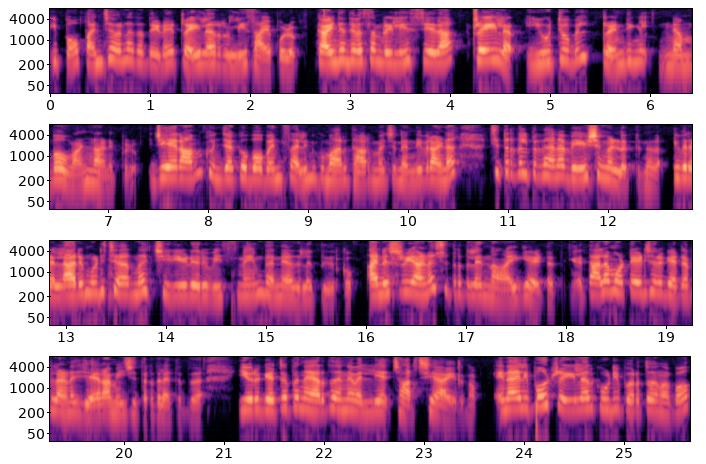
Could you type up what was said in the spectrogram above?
ഇപ്പോൾ പഞ്ചവർണ തത്തയുടെ ട്രെയിലർ റിലീസ് ആയപ്പോഴും. കഴിഞ്ഞ ദിവസം റിലീസ് ചെയ്ത ട്രെയിലർ യൂട്യൂബിൽ ട്രെൻഡിങ്ങിൽ നമ്പർ വൺ ആണ് ഇപ്പോഴും ജയറാം കുഞ്ചാക്കോ ബോബൻ സലീംകുമാർ ധർമ്മജൻ എന്നിവരാണ് ചിത്രത്തിൽ പ്രധാന വേഷങ്ങളിലെത്തുന്നത്. ഇവരെല്ലാവരും കൂടി ചേർന്ന് ചിരിയുടെ ഒരു വിസ്മയം തന്നെ അതിൽ തീർക്കും. അനുശ്രീയാണ് ചിത്രത്തിലെ നായികയായിട്ട്. തല മൊട്ടയടിച്ച ഒരു ഗെറ്റപ്പിലാണ് ജയറാം ഈ ചിത്രത്തിൽ എത്തുന്നത് ഈ ഒരു ഗെറ്റപ്പ് നേരത്തെ തന്നെ വലിയ ചർച്ചയായിരുന്നു. എന്നാൽ ഇപ്പോൾ ട്രെയിലർ കൂടി പുറത്തു വന്നപ്പോൾ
